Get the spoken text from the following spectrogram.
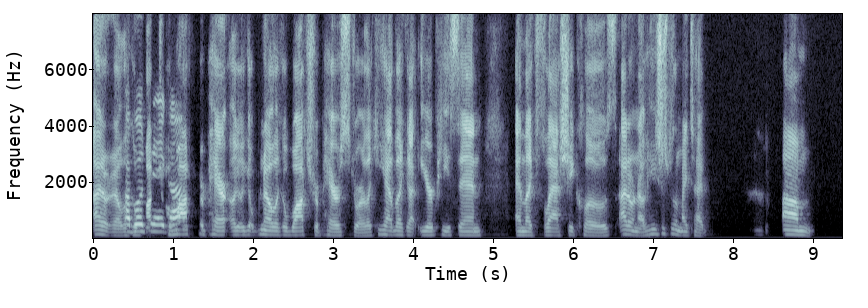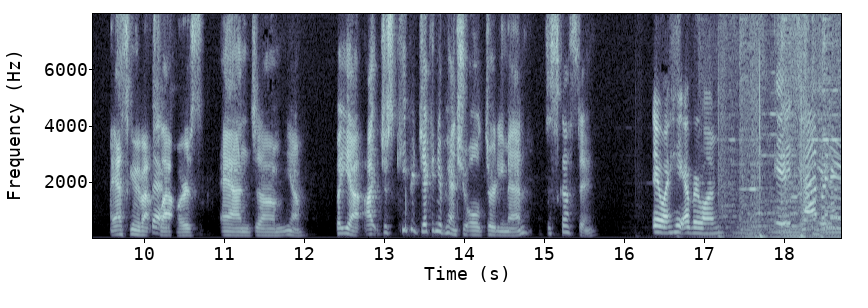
I don't know like A a, watch, a watch repair like a- no like a watch repair store. Like he had like an earpiece in and like flashy clothes. I don't know. He just wasn't my type. Um, asking me about Fair. flowers and um yeah, but yeah, I just keep your dick in your pants, you old dirty man. Disgusting. Ew, I hate everyone. It's happening.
